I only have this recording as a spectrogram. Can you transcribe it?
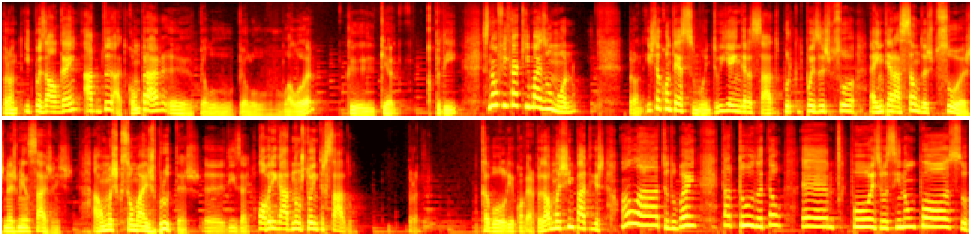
Pronto. E depois alguém há de, há de comprar eh, pelo, pelo valor que, que, que pedi. Senão fica aqui mais um mono. Pronto, isto acontece muito e é engraçado porque depois as pessoas, a interação das pessoas nas mensagens, há umas que são mais brutas, eh, dizem obrigado, não estou interessado. Pronto acabou ali a conversa. Depois há simpáticas. Olá, tudo bem? Está tudo. Então, eh, pois, eu assim não posso.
